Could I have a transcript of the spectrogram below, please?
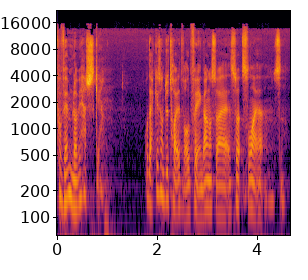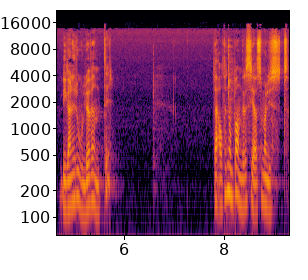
For hvem lar vi herske? Og Det er ikke sånn at du tar et valg for én gang, og så, er, så, så, er, så, ligger den rolig og venter. Det er alltid noen på andre sida som har lyst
